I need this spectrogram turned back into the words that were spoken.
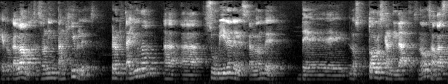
que es lo que hablamos, que son intangibles, pero que te ayudan a, a subir en el escalón de, de los, todos los candidatos, ¿no? O sea, vas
